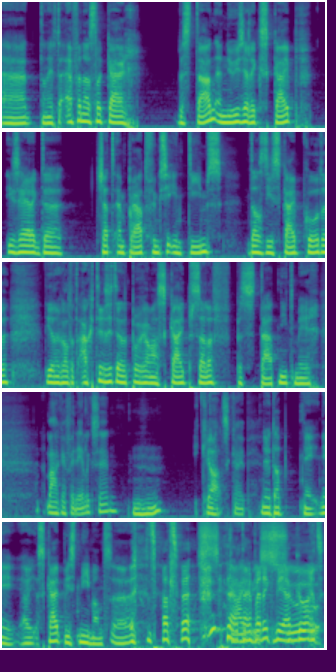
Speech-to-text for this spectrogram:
Uh, dan heeft de even naast elkaar bestaan. En nu is eigenlijk Skype is eigenlijk de chat- en praatfunctie in Teams. Dat is die Skype-code die er nog altijd achter zit. En het programma Skype zelf bestaat niet meer. Mag ik even eerlijk zijn? Mm Ik haat Skype. Nee, dat, nee, nee. Skype mist niemand. Uh, dat, uh, daar ben ik mee akkoord.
